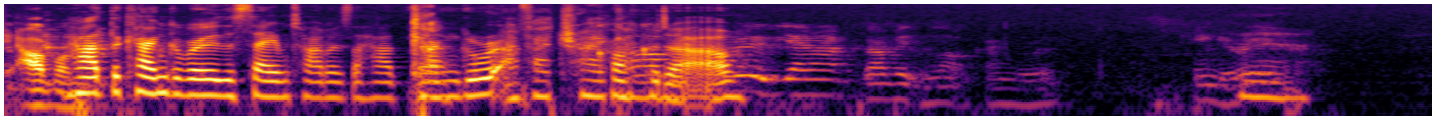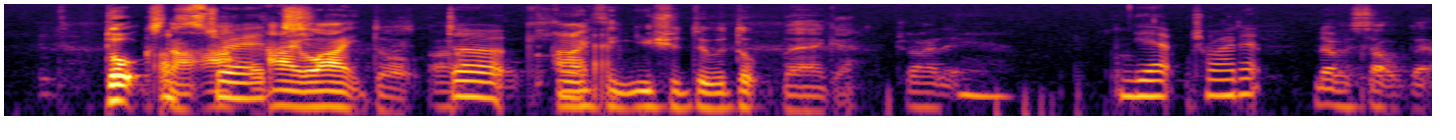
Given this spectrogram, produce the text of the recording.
what I- I, I've had the kangaroo the same time as I had the Kangaroo? Have I tried Crocodile. Kangaroo, Yeah, I've, I've eaten a lot of kangaroo. Kangaroo. Yeah, ducks? Now, I, I like duck. I- duck. I yeah. think you should do a duck burger. Tried it. Yep, tried it. Never settled it.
